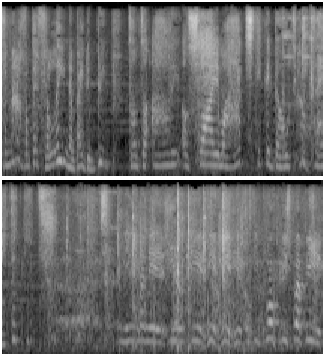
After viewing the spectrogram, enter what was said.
vanavond even lenen bij de biep. Tante Ali, al sla je me hartstikke dood, ik weet het niet. Hier, meneer. Hier, hier, hier, hier. Op die plokjes papier.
